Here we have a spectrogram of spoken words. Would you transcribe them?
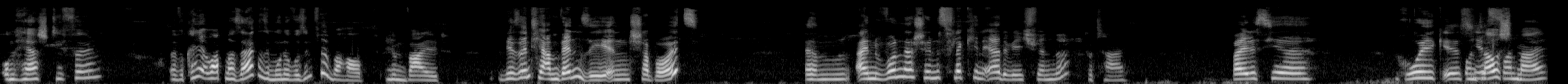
umherstiefeln. Äh, Wir können ja überhaupt mal sagen, Simone, wo sind wir überhaupt? In einem Wald. Wir sind hier am Wennsee in Scharbeutz. Ähm, ein wunderschönes Fleckchen Erde, wie ich finde, Total. weil es hier ruhig ist. Und lauscht mal.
